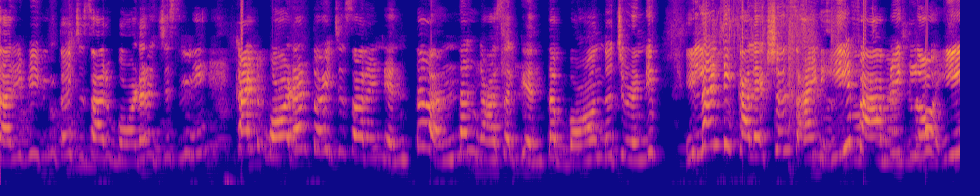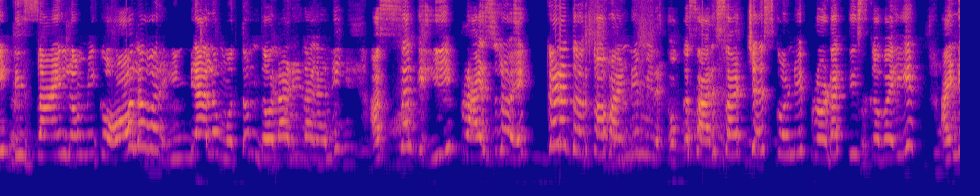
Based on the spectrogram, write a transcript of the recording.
జరీ వీవింగ్తో ఇచ్చేసారు. బార్డర్ వచ్చేసింది. కట్ బార్డర్తో ఇచ్చేసారండి ఎంత అందంగా అసలు ఎంత బాగుందో చూడండి. ఇలాంటి కలెక్షన్స్ అండ్ ఈ ఫ్యాబ్రిక్లో ఈ డిజైన్లో మీకు ఆల్ ఓవర్ ఇండియాలో మొత్తం దోలాడినా గానీ అస్సలు ఈ ప్రైస్లో ఎక్కడ దొరకవండి? మీరు ఒకసారి సెర్చ్ చేసుకోండి ప్రోడక్ట్ తీసుకుపోయి అండ్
